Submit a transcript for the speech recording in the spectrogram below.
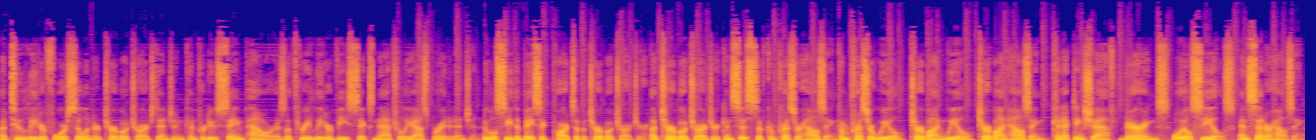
a 2-liter 4-cylinder turbocharged engine can produce same power as a 3-liter V6 naturally aspirated engine. We will see the basic parts of a turbocharger. A turbocharger consists of compressor housing, compressor wheel, turbine wheel, turbine housing, connecting shaft, bearings, oil seals, and center housing.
